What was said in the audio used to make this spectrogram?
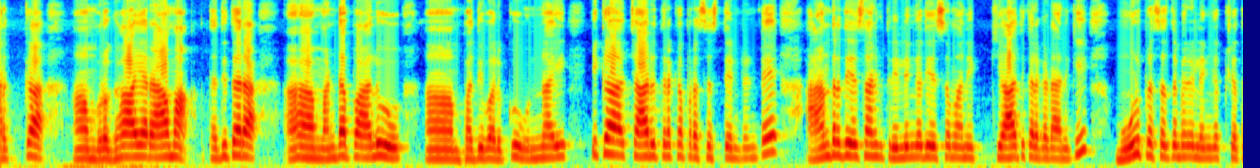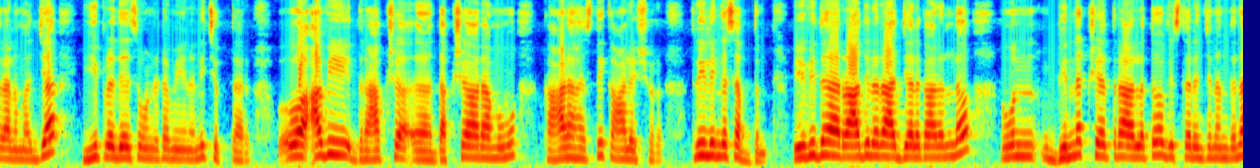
అర్క మృగాయరామ తదితర మండపాలు పది వరకు ఉన్నాయి. ఇక చారిత్రక ప్రశస్తి ఏంటంటే ఆంధ్రదేశానికి త్రిలింగ దేశం అని ఖ్యాతి కలగడానికి మూడు ప్రసిద్ధమైన లింగ క్షేత్రాల మధ్య ఈ ప్రదేశం ఉండటమేనని చెప్తారు. ఓ, అవి ద్రాక్ష దక్షారామము కాళహస్తి కాళేశ్వరం. త్రిలింగ శబ్దం. వివిధ రాజుల రాజ్యాల కాలంలో ఉన్ భిన్న క్షేత్రాలతో విస్తరించినందున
